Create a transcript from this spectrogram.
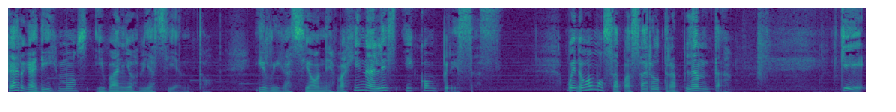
gargarismos y baños de asiento, irrigaciones vaginales y compresas. Bueno, vamos a pasar a otra planta que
